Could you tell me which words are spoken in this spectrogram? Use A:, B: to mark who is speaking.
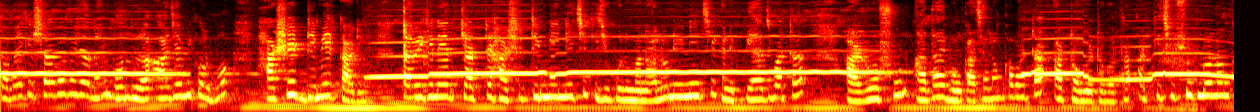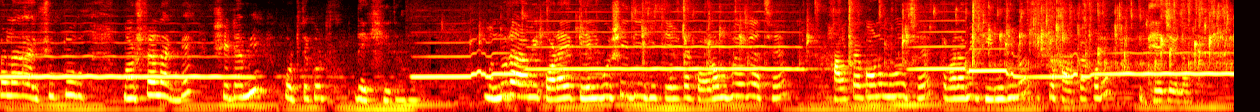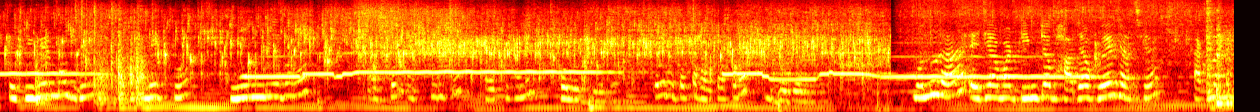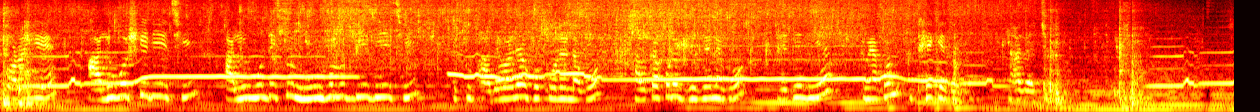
A: সবাইকে স্বাগত জানাই। বন্ধুরা, আজ আমি করব হাঁসের ডিমের কারি। আমি এখানে চারটে হাঁসের ডিম নিয়ে নিয়েছি, কিছু পরিমাণ আলু নিয়ে নিয়েছি, এখানে পেঁয়াজ বাটা আর রসুন, আদা এবং কাঁচা লঙ্কা বাটা আর টমেটো বাটা আর কিছু শুকনো লঙ্কা শুকনো মশলা লাগবে, সেটা আমি করতে করতে দেখিয়ে দেবো। বন্ধুরা, আমি কড়াইয়ে তেল বসিয়ে দিয়েছি, তেলটা গরম হয়ে গেছে, হালকা গরম হয়েছে, এবার আমি ডিমগুলো একটু হালকা করে ভেজে নেব। এই ডিমের মধ্যে আমি একটু নুন দিয়ে দেবো বন্ধুরা, এই যে আমার ডিমটা ভাজা হয়ে গেছে, এখন আমি কড়াইয়ে আলু বসিয়ে দিয়েছি। আলুর মধ্যে একটু নুন, হলুদ দিয়ে দিয়েছি। একটু ভাজা ভাজা করে নেব, হালকা করে ভেজে নেব। ভেজে নিয়ে আমি এখন ঢেকে দেবো ভাজার জন্য।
